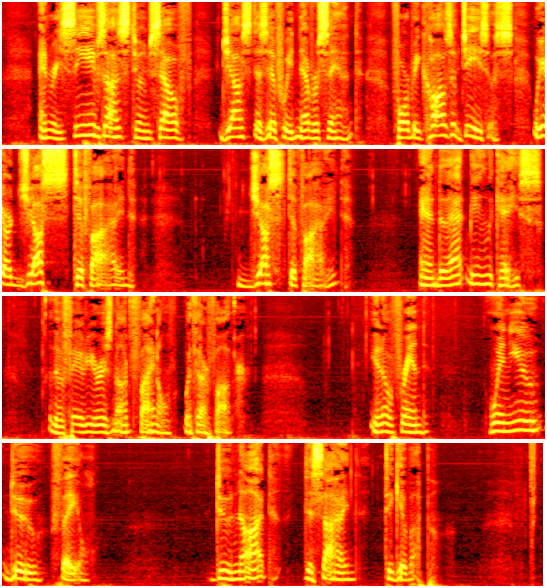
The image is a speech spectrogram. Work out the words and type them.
and receives us to Himself just as if we'd never sinned. For because of Jesus, we are justified justified. And that being the case, the failure is not final with our Father. You know, friend, when you do fail, do not decide to give up.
